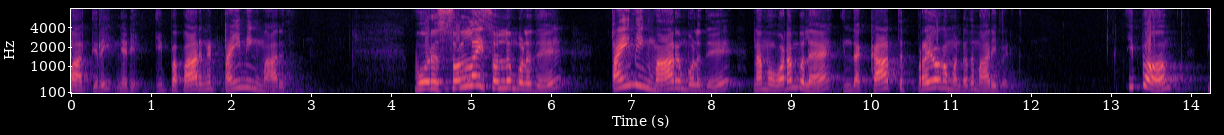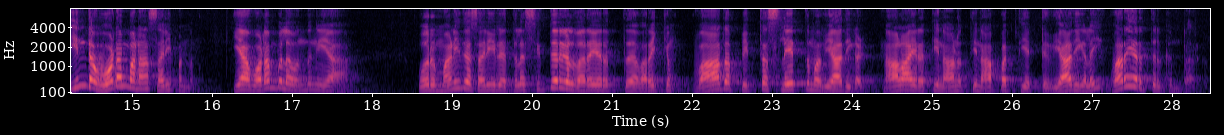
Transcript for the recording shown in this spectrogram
மாத்திரை நெடில். இப்போ பாருங்க டைமிங் மாறுது. ஒரு சொல்லை சொல்லும் பொழுது டைமிங் மாறும் பொழுது நம்ம உடம்புல இந்த காற்று பிரயோகம் பண்ணுறது மாறி போயிடுது. இப்போ இந்த உடம்பை நான் சரி பண்ணணும். என் உடம்புல வந்துங்கய்யா ஒரு மனித சரீரத்தில் சித்தர்கள் வரையறுத்த வரைக்கும் வாத பித்த ஸ்லேத்தும வியாதிகள் நாலாயிரத்தி நானூற்றி நாற்பத்தி எட்டு வியாதிகளை வரையறுத்திருக்கின்றார்கள்.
